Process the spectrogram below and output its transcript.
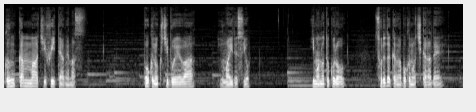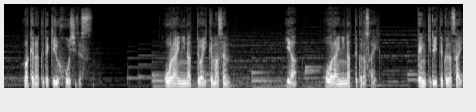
軍艦マーチ吹いてあげます。僕の口笛はうまいですよ。今のところそれだけが僕の力でわけなくできる奉仕です。往来になってはいけません。いや往来になってください。元気でいてください。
